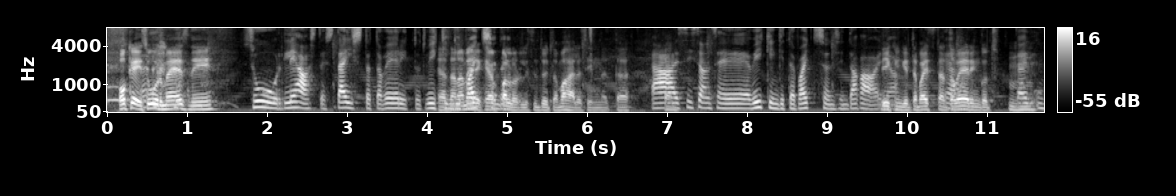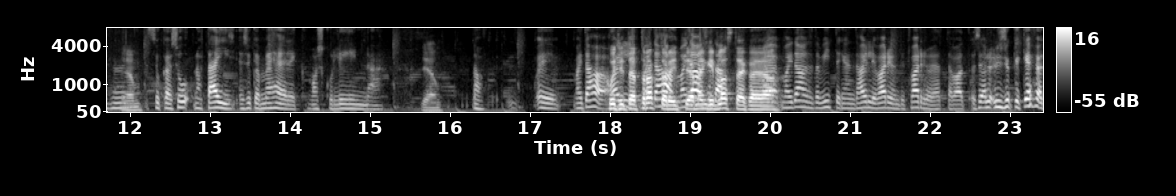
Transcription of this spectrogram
okei, suur mees, nii. Suur lihastest täis tätoveeritud viikingi pats jalgpallur, lihtsalt ütlen vahele siin, et äh, siis on see viikingite pats on siin taga viikingite pats, tätoveeringud. jah, sihuke suur, noh, täis ja sihuke mehelik, maskuliinne, jah. noh, ma ei taha. Putitab traktorit ja mängib lastega ja- ma ei taha seda viitekümmet halli varjundit varju jätta, vaata, seal oli sihuke kehve,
